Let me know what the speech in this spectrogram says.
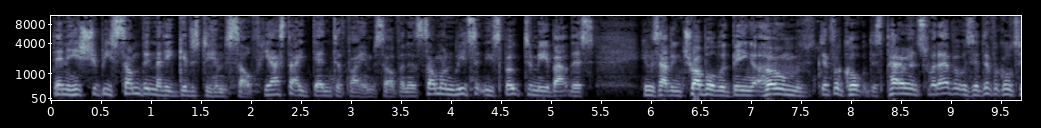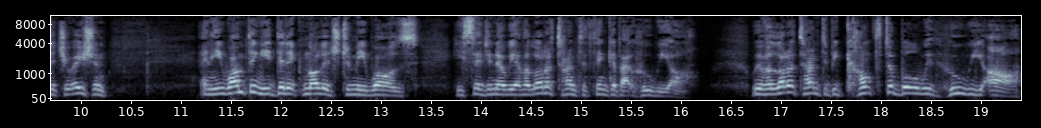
then he should be something that he gives to himself. He has to identify himself. And as someone recently spoke to me about this, he was having trouble with being at home, it was difficult with his parents, whatever, it was a difficult situation. And he, one thing he did acknowledge to me was, he said, you know, we have a lot of time to think about who we are. We have a lot of time to be comfortable with who we are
